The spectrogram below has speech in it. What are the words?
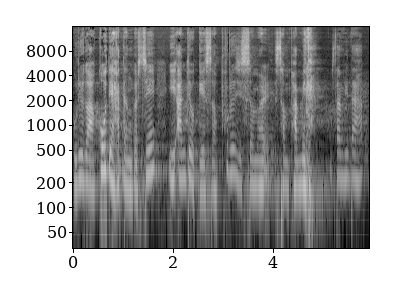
우리가 고대하던 것이 이 안디옥교에서 풀어졌음을 선포합니다. 감사합니다.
